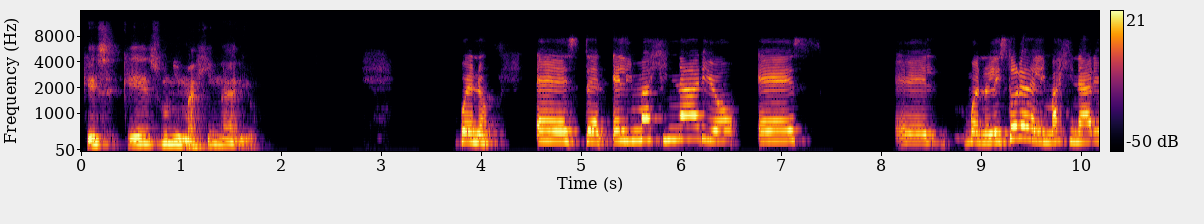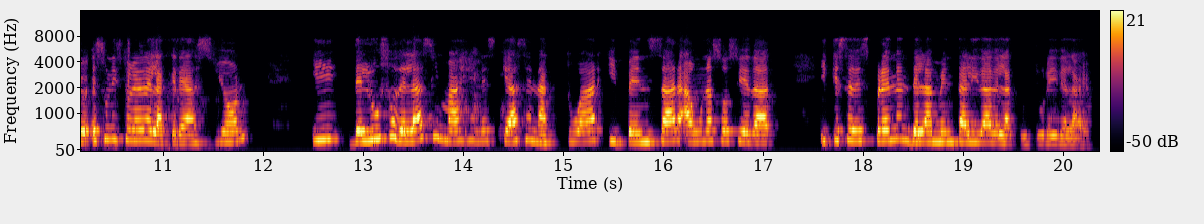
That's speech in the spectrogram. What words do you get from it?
¿qué es, ¿qué es un imaginario? Bueno, este, el imaginario es bueno, la historia del imaginario es una historia de la creación y del uso de las imágenes que hacen actuar y pensar a una sociedad y que se desprenden de la mentalidad de la cultura y de la época,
